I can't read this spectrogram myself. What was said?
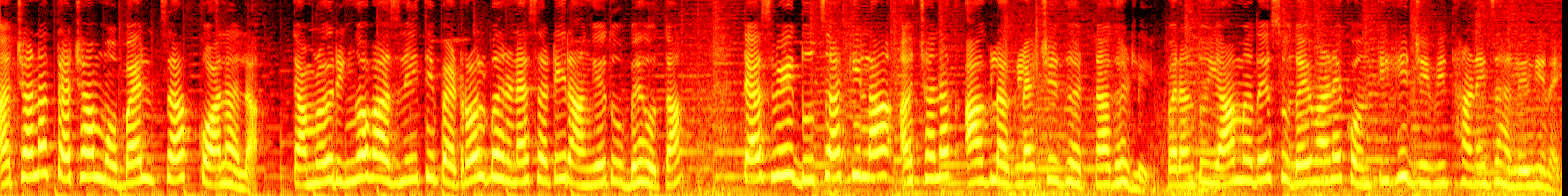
अचानक त्याच्या मोबाईलचा कॉल आला. त्यामुळे रिंग वाजली ती पेट्रोल भरण्यासाठी रांगेत उभे होता. त्याचवेळी दुचाकीला अचानक आग लागल्याची घटना घडली परंतु यामध्ये सुदैवाने कोणतीही जीवितहानी झालेली नाही.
